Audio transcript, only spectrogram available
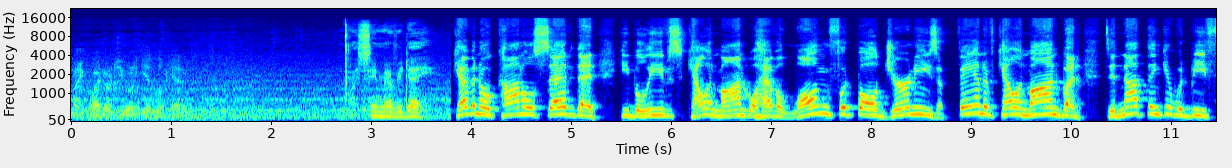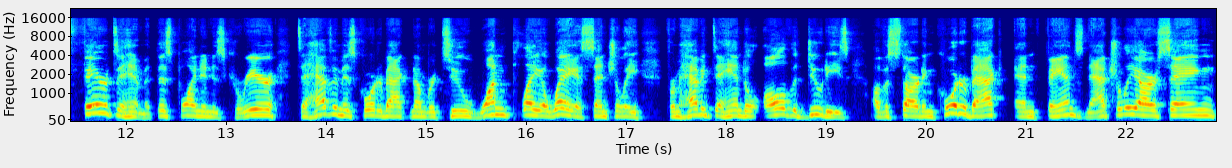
Mike, why don't you want to get a look at him? I see him every day. Kevin O'Connell said that he believes Kellen Mond will have a long football journey. He's a fan of Kellen Mond, but did not think it would be fair to him at this point in his career to have him as quarterback number two, one play away essentially from having to handle all the duties of a starting quarterback. And fans naturally are saying,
